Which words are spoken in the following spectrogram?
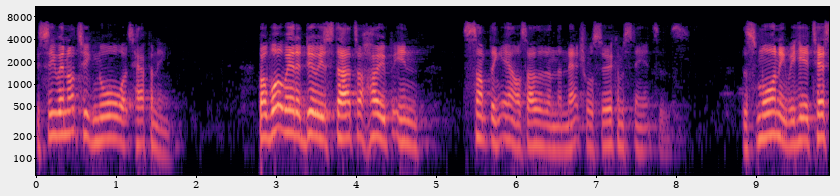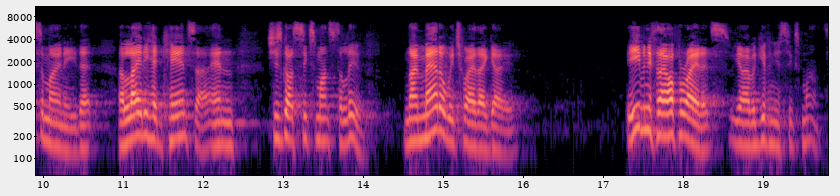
You see, we're not to ignore what's happening. But what we're to do is start to hope in something else other than the natural circumstances. This morning we hear testimony that a lady had cancer and she's got six months to live, no matter which way they go. Even if they operate, it's, you know, we're giving you six months.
